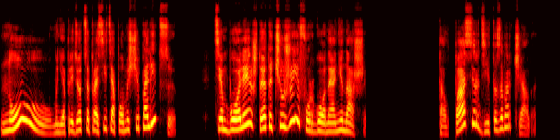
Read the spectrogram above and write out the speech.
Ну, мне придется просить о помощи полицию. Тем более, что это чужие фургоны, а не наши. Толпа сердито заворчала.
